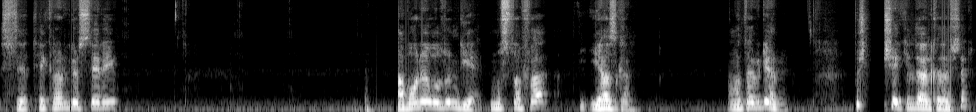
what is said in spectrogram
Size tekrar göstereyim. Abone oldun diye Mustafa Yazgan. Anlatabiliyor muyum? Bu şekilde arkadaşlar.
